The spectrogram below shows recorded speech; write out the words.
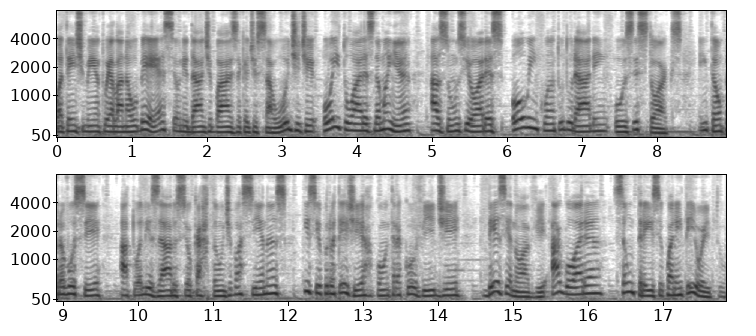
o atendimento é lá na UBS, Unidade Básica de Saúde, de 8 horas da manhã às 11 horas ou enquanto durarem os estoques. Então, para você atualizar o seu cartão de vacinas e se proteger contra a Covid-19. Agora são 3h48.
